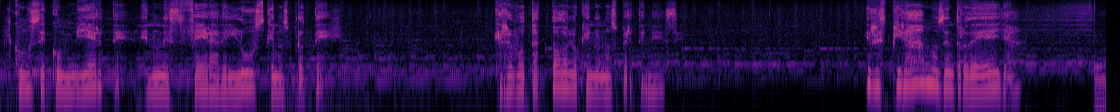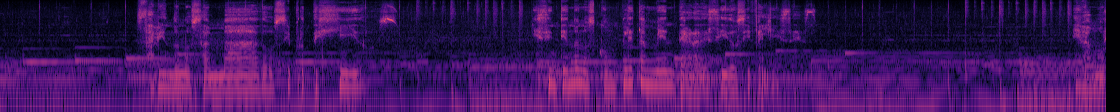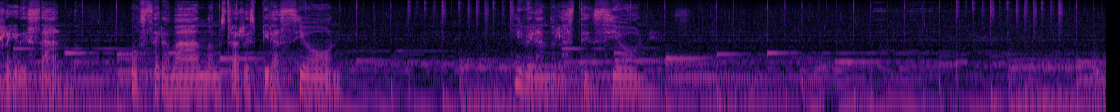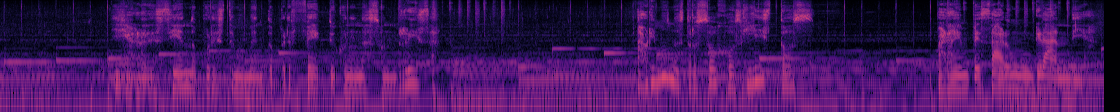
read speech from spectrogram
y cómo se convierte en una esfera de luz que nos protege, que rebota todo lo que no nos pertenece y respiramos dentro de ella, sabiéndonos amados y protegidos y sintiéndonos completamente agradecidos y felices. Y vamos regresando, observando nuestra respiración, liberando las tensiones por este momento perfecto y con una sonrisa, abrimos nuestros ojos listos para empezar un gran día.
